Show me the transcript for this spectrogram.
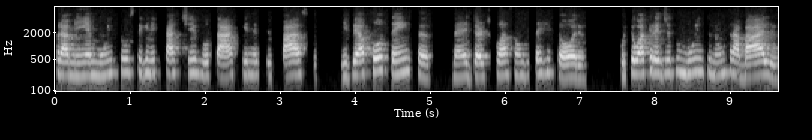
para mim é muito significativo estar aqui nesse espaço e ver a potência né, de articulação do território, porque eu acredito muito num trabalho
